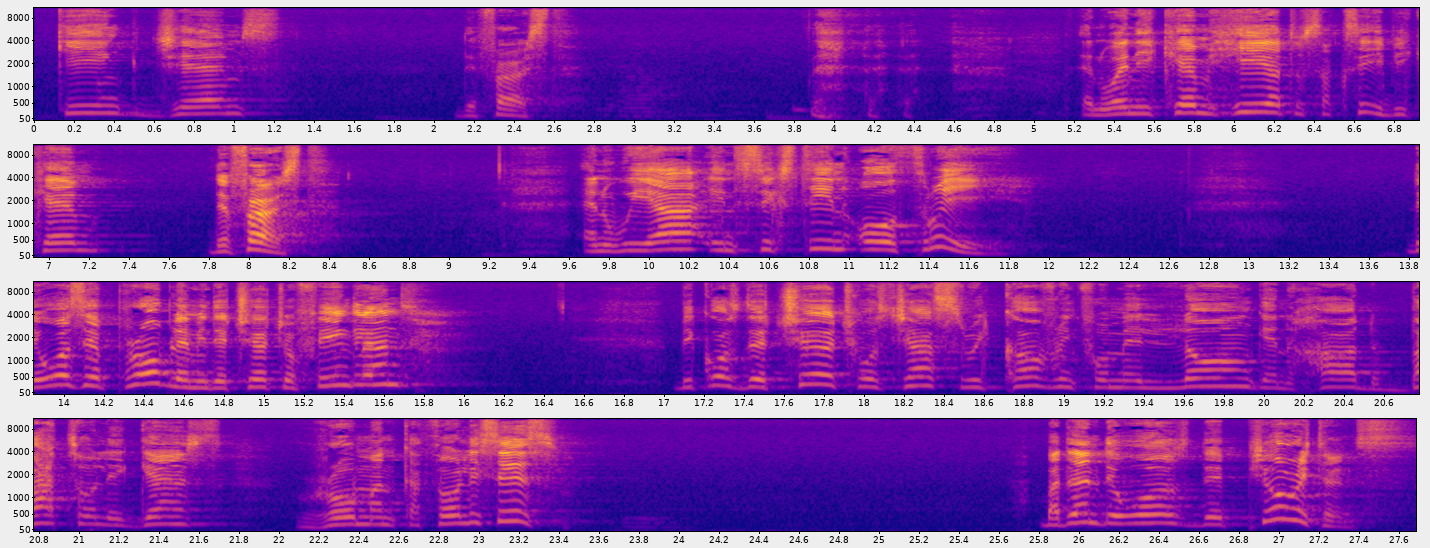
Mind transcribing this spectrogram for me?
King James the First. and when he came here to succeed, he became the first. And we are in 1603. There was a problem in the Church of England because the church was just recovering from a long and hard battle against Roman Catholicism. But then there was the Puritans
